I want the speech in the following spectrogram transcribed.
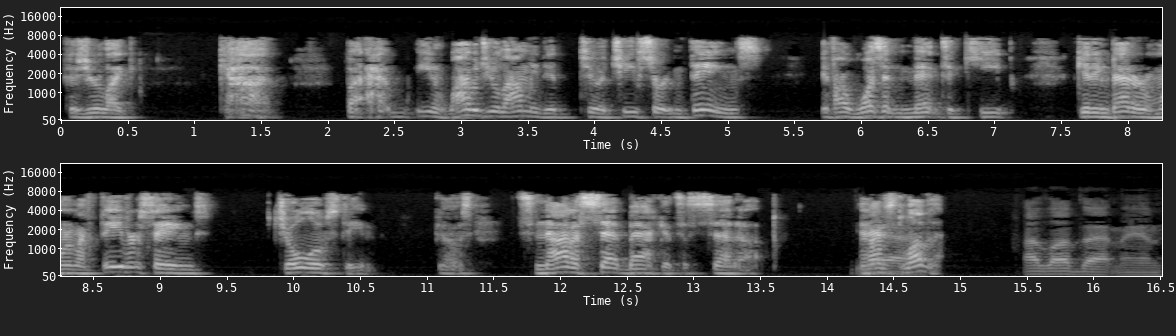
because you're like, God, but you know, why would you allow me to, to achieve certain things if I wasn't meant to keep getting better? And one of my favorite sayings, Joel Osteen goes, it's not a setback, it's a setup. And yeah. I just love that. I love that, man.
